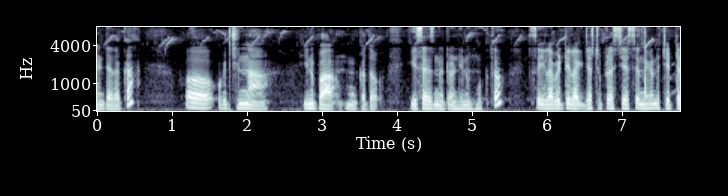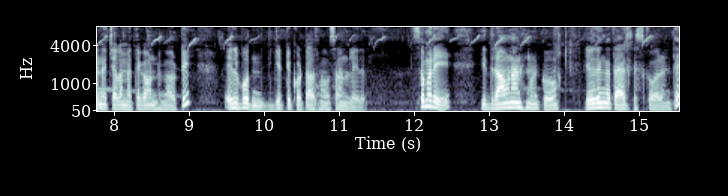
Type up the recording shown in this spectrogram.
ఏంటి అదొక ఒక చిన్న ఇనుప ముక్కతో ఈ సైజ్ ఉన్నటువంటి ఇనుప ముక్కతో సో ఇలా పెట్టి ఇలా జస్ట్ ప్రెస్ చేస్తే ఎందుకంటే చెట్టు అనేది చాలా మెత్తగా ఉంటుంది కాబట్టి వెళ్ళిపోతుంది. గట్టి కొట్టాల్సిన అవసరం లేదు. సో మరి ఈ ద్రావణానికి మనకు ఏ విధంగా తయారు చేసుకోవాలంటే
